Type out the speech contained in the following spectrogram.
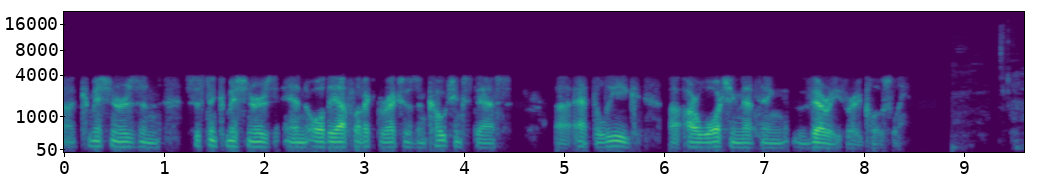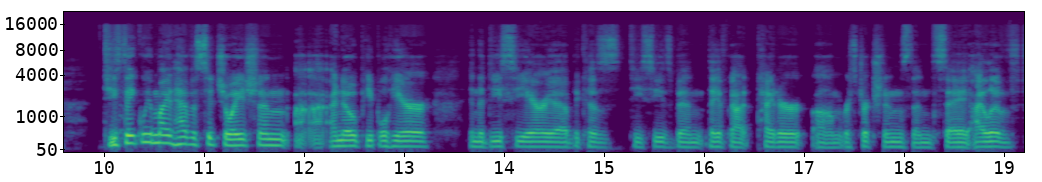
uh, commissioners and assistant commissioners and all the athletic directors and coaching staffs uh, at the league uh, are watching that thing very, very closely. Do you think we might have a situation? I, I know people here in the DC area because DC's been they've got tighter um, restrictions than say I live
